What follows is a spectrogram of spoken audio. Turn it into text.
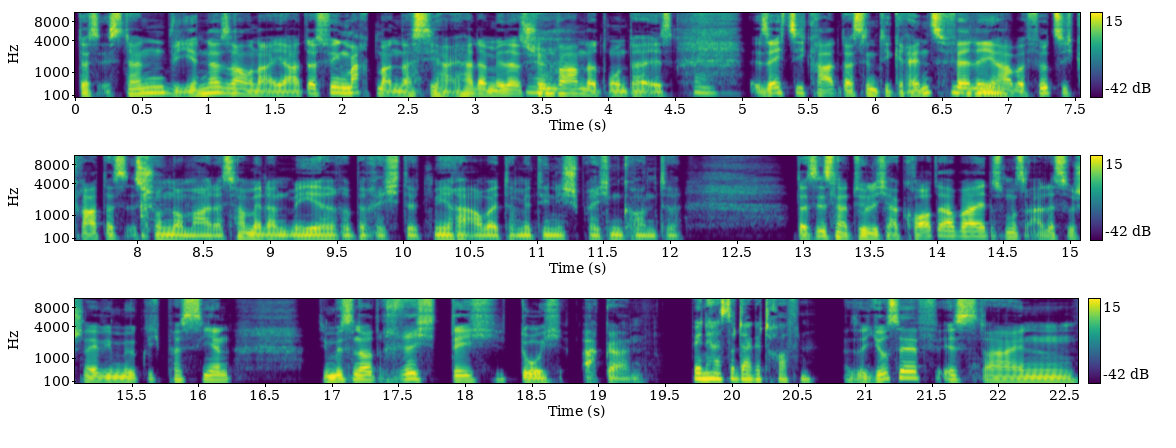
Das ist dann wie in der Sauna, ja. Deswegen macht man das ja, ja damit das schön ja. warm darunter ist. Ja. 60 Grad, das sind die Grenzfälle, mhm. ja, aber 40 Grad, das ist schon normal. Das haben mir dann mehrere berichtet, mehrere Arbeiter, mit denen ich sprechen konnte. Das ist natürlich Akkordarbeit. Das muss alles so schnell wie möglich passieren. Die müssen dort richtig durchackern. Wen hast du da getroffen? Also Youssef ist ein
